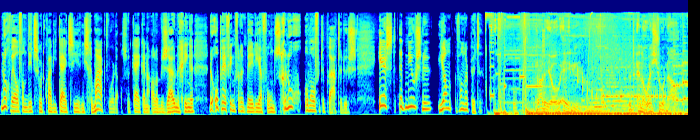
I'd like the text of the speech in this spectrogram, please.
nog wel van dit soort kwaliteitsseries gemaakt worden... als we kijken naar alle bezuinigingen, de opheffing van het Mediafonds. Genoeg om over te praten dus. Eerst het nieuws nu, Jan van der Putten. Radio 1, het NOS-journaal.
